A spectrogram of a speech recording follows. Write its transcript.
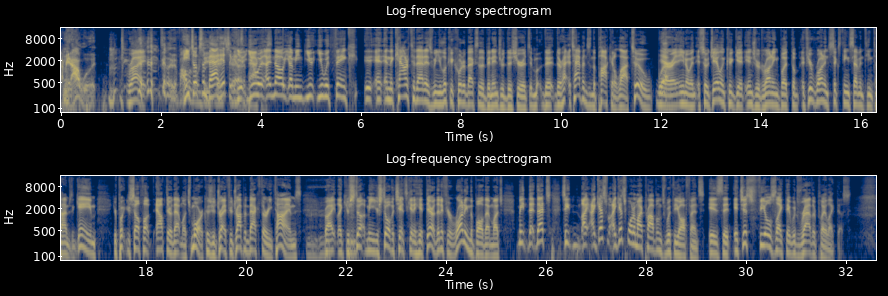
I mean, I would. Right. I He took on some bad hits against You, the you would, I know. I mean, you you would think, eh, and, and the counter to that is when you look at quarterbacks that have been injured this year. It's there. there it happens in the pocket a lot too, where you know, and so Jalen could get injured running, but the, if you're running 16, 17 times a game, you're putting yourself up out there that much more because you're if you're dropping back 30 times, mm-hmm. right? Like you're still. I mean, you're still have a chance to get a hit there. Then if you're running the ball that much, I mean, that, that's see. I, I guess I guess one of my problems with the offense is that it just feels like they would rather play like this.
